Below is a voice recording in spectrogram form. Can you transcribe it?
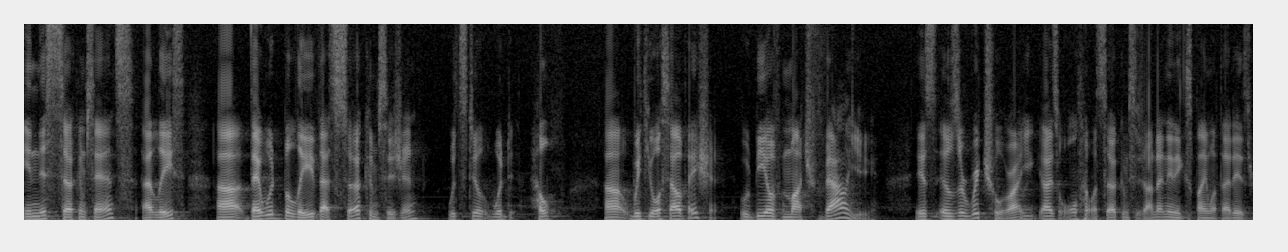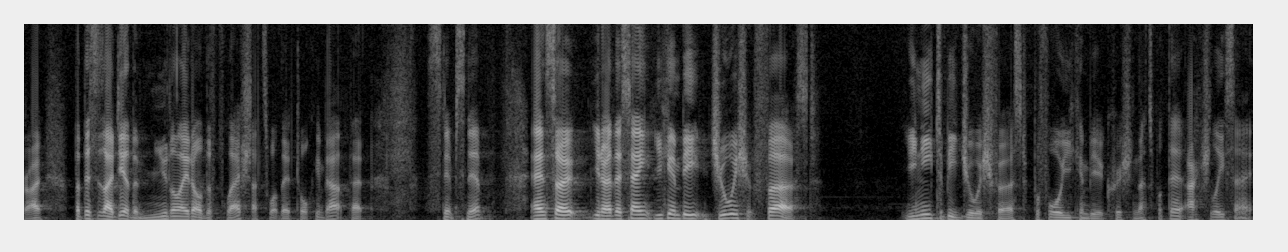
in this circumstance at least, uh, they would believe that circumcision would still would help uh, with your salvation. It would be of much value. It was, it was, a ritual, right? You guys all know what circumcision. I don't need to explain what that is, right? But this is idea, the mutilator of the flesh. That's what they're talking about. That snip, snip. And so, you know, they're saying you can be Jewish first, you need to be Jewish first before you can be a Christian. That's what they're actually saying.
